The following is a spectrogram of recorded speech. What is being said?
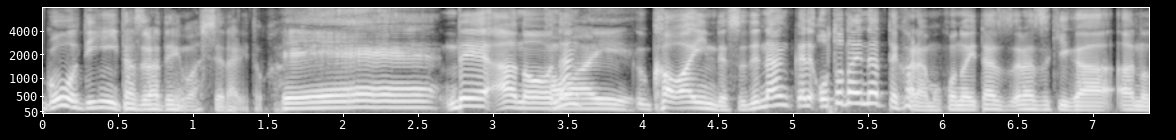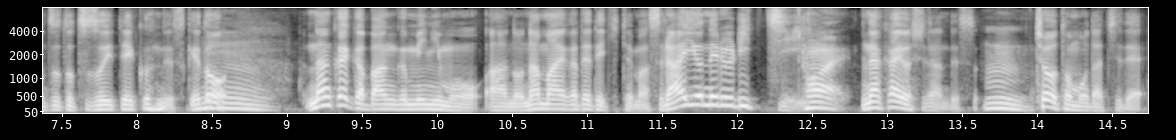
ゴーディにいたずら電話してたりとか。へえ。であの可愛い。なん可愛いんです。でなんかで大人になってからもこのいたずら好きがあのずっと続いていくんですけど、うん。何回か番組にもあの名前が出てきてます。ライオネル・リッチ。ー、はい。仲良しなんです、うん。超友達で。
